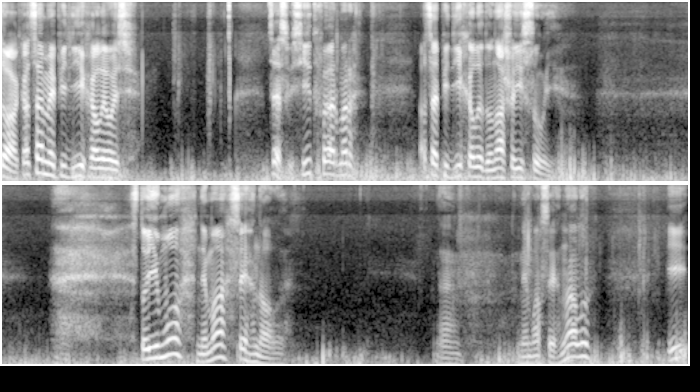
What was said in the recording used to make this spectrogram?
Так, а це ми під'їхали ось. Це сусід фермер, а це під'їхали до нашої сої. Стоїмо, нема сигналу. Да, Нема сигналу і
